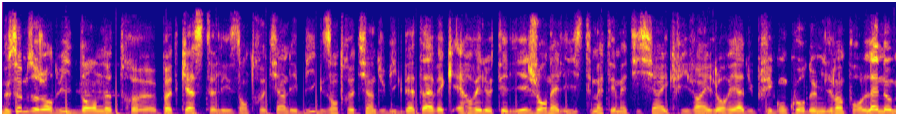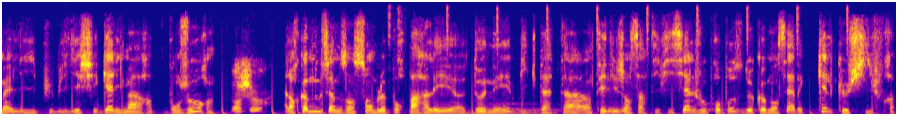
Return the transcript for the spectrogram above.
Nous sommes aujourd'hui dans notre podcast Les Entretiens, les Bigs Entretiens du Big Data avec Hervé Letellier, journaliste, mathématicien, écrivain et lauréat du prix Goncourt 2020 pour l'Anomalie, publié chez Gallimard. Bonjour. Bonjour. Alors comme nous sommes ensemble pour parler euh, données, Big Data, intelligence artificielle, je vous propose de commencer avec quelques chiffres.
